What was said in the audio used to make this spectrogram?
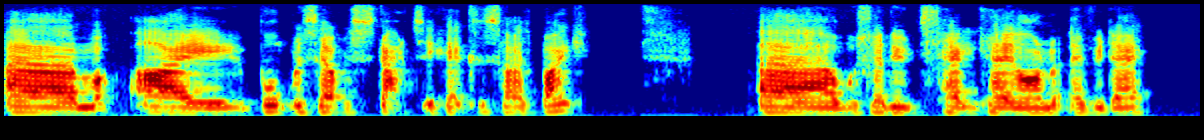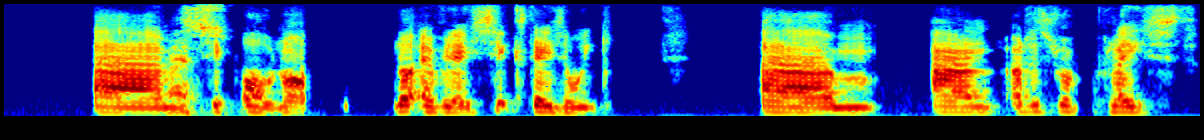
Um, I bought myself a static exercise bike, uh, which I do 10k on every day. Um, nice. six, oh, not not every day, six days a week. Um, and I just replaced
